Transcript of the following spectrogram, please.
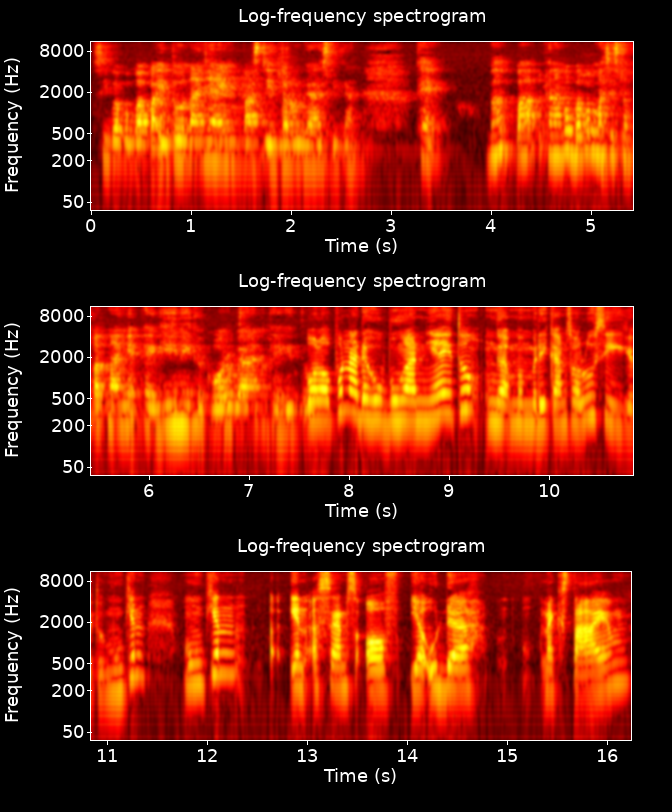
si bapak-bapak itu nanyain hmm. pas diinterogasi kan kayak bapak kenapa bapak masih sempat nanya kayak gini ke korban kayak gitu walaupun ada hubungannya itu nggak memberikan solusi gitu mungkin mungkin in a sense of ya udah next time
